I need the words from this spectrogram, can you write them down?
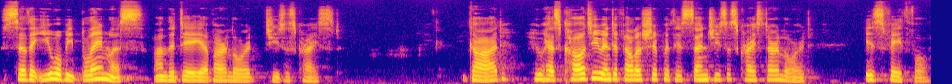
so that you will be blameless on the day of our Lord Jesus Christ. God, who has called you into fellowship with his Son, Jesus Christ our Lord, is faithful.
